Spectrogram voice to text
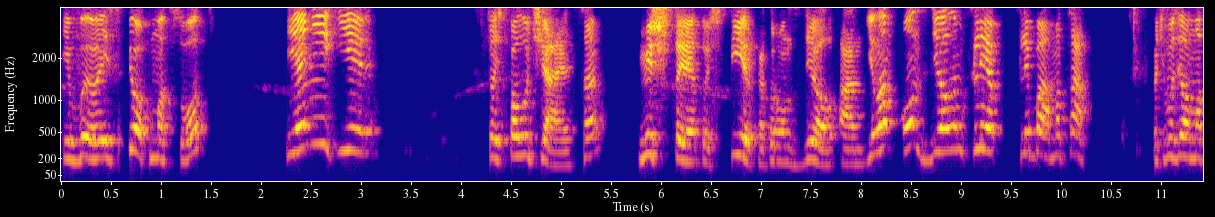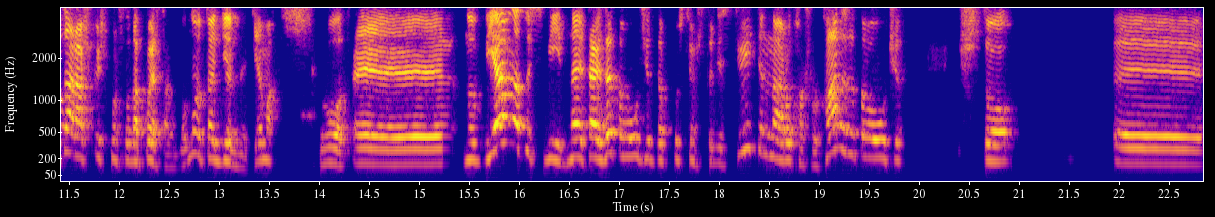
и испек мацот, и они их ели. То есть получается, миште, то есть пир, который он сделал ангелам, он сделал им хлеб, хлеба, маца. Почему сделал маца, Раш пишет, потому что это Песах был. Ну, это отдельная тема. Вот. Э, но явно то есть видно, это из этого учит, допустим, что действительно, Руха Шурхан из этого учит, что э,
